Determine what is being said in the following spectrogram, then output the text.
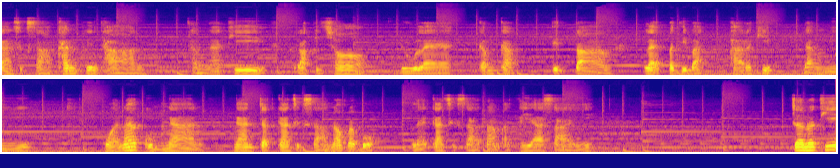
การศึกษาขั้นพื้นฐาน ทำหน้าที่รับผิดชอบ ดูแล กำกับ ติดตาม และปฏิบัติภารกิจ ดังนี้ หัวหน้ากลุ่มงาน งานจัดการศึกษานอกระบบและการศึกษาตามอัธยาศัย เจ้าหน้าที่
